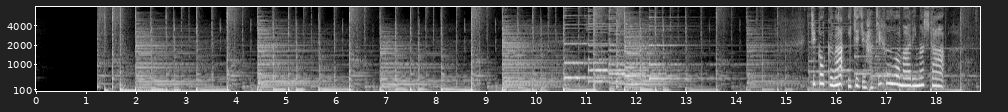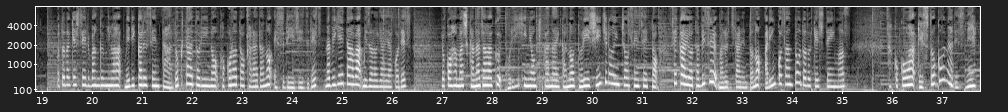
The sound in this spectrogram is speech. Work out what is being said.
時刻は1時8分を回りましたお届けしている番組はメディカルセンタードクタートリーの心と体の SDGs です。ナビゲーターは水呂彩子です。横浜市金沢区鳥居泌尿器科内科の鳥居慎一郎院長先生と世界を旅するマルチタレントのアリンコさんとお届けしています。さあ、ここはゲストコーナーですね。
